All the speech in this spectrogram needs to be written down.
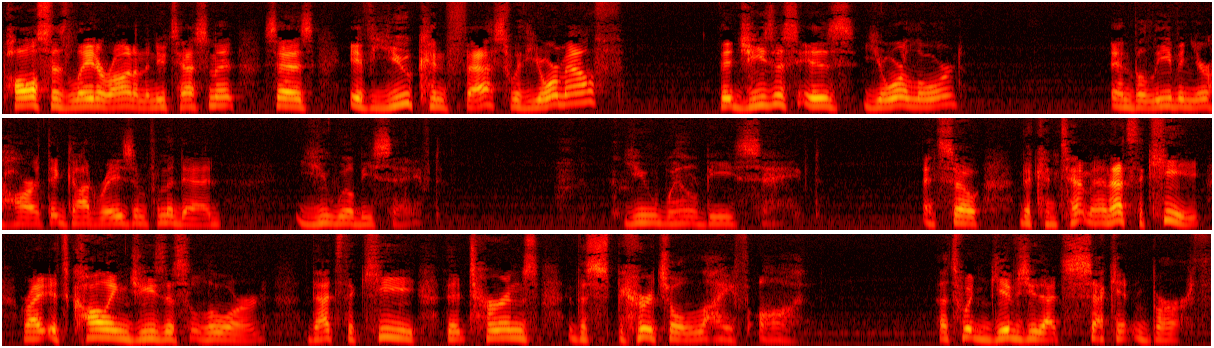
Paul says later on in the New Testament, says, if you confess with your mouth that Jesus is your Lord and believe in your heart that God raised him from the dead, you will be saved. You will be saved. And so the contentment, and that's the key, right? It's calling Jesus Lord. That's the key that turns the spiritual life on. That's what gives you that second birth.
